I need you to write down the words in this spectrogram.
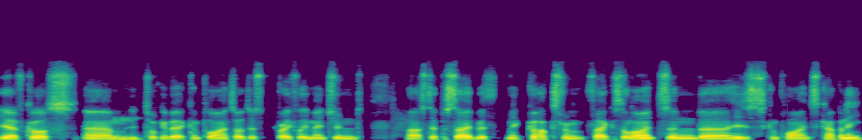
Yeah, of course. Um, mm. Talking about compliance, I just briefly mentioned last episode with Nick Cox from Focus Alliance and uh, his compliance company.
